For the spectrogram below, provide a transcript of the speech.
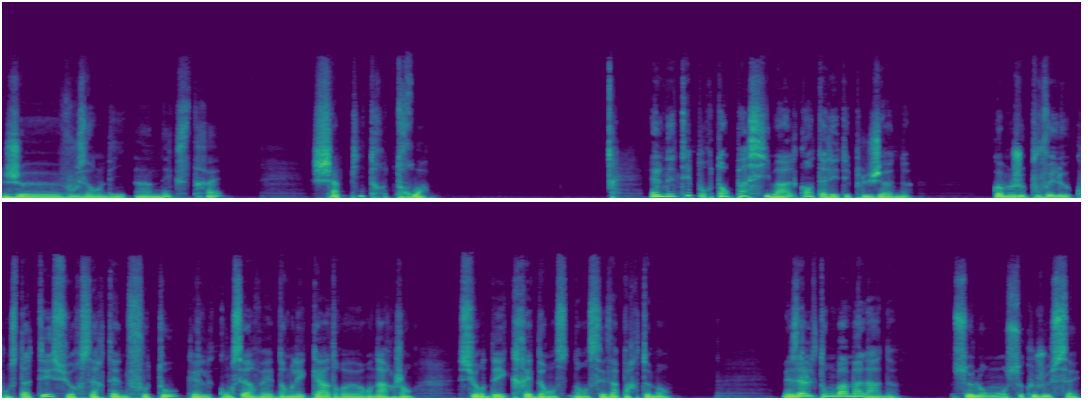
Je vous en lis un extrait. Chapitre 3. Elle n'était pourtant pas si mal quand elle était plus jeune, comme je pouvais le constater sur certaines photos qu'elle conservait dans les cadres en argent, sur des crédences dans ses appartements. Mais elle tomba malade, selon ce que je sais.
